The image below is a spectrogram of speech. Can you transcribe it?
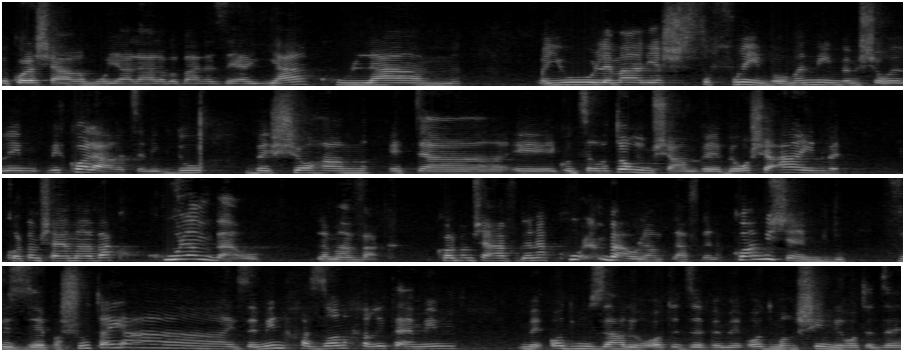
וכל השאר אמרו יאללה, יאללה בבעל זה היה כולם. היו למען יש סופרים ואומנים ומשוררים מכל הארץ, הם איגדו בשוהם את הקונסרבטוריום שם ובראש העין, וכל פעם שהיה מאבק, כולם באו למאבק. כל פעם שהיה הפגנה, כולם באו להפגנה, כל מי שהם איגדו. וזה פשוט היה איזה מין חזון אחרית הימים מאוד מוזר לראות את זה ומאוד מרשים לראות את זה,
